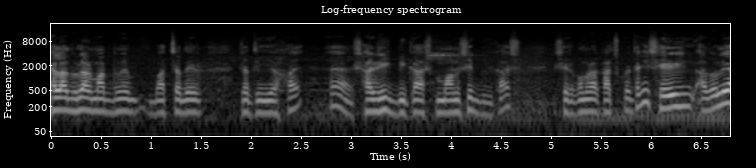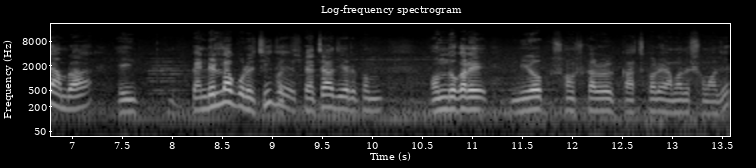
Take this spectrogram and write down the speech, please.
খেলাধুলার মাধ্যমে বাচ্চাদের যাতে ইয়ে হয় হ্যাঁ? শারীরিক বিকাশ মানসিক বিকাশ সেরকম আমরা কাজ করে থাকি। সেই আদলে আমরা এই প্যান্ডেলটাও করেছি যে আচ্ছা। পেঁচা যেরকম অন্ধকারে নীরব সংস্কারের কাজ করে আমাদের সমাজে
